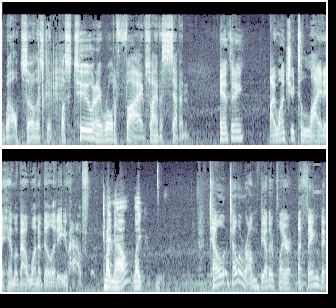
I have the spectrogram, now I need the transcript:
Well, so let's get plus two, and I rolled a five, so I have a seven. Anthony, I want you to lie to him about one ability you have. Right now, like Tell tell Aram, the other player, a thing that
